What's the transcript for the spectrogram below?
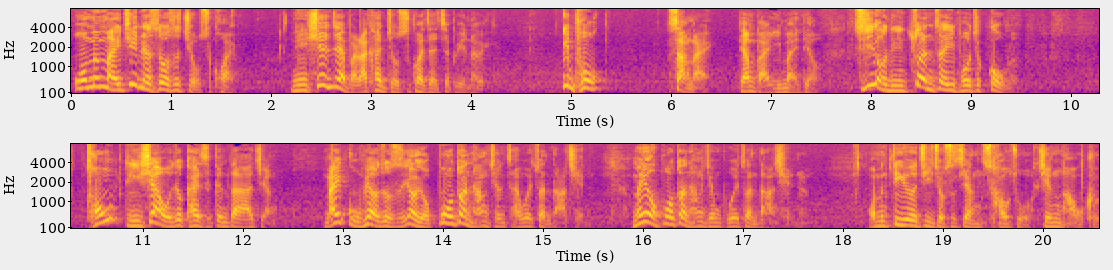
我们买进的时候是九十块，你现在把它看九十块在这边而已，一波上来两百一卖掉，只有你赚这一波就够了。从底下我就开始跟大家讲，买股票就是要有波段行情才会赚大钱，没有波段行情不会赚大钱的。我们第二季就是这样操作金豪科。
